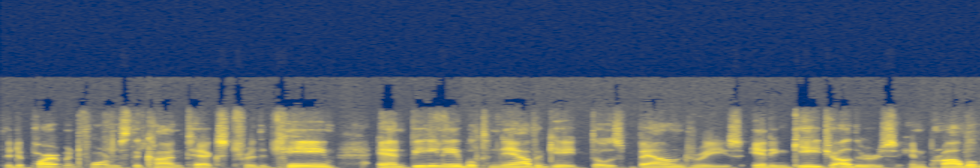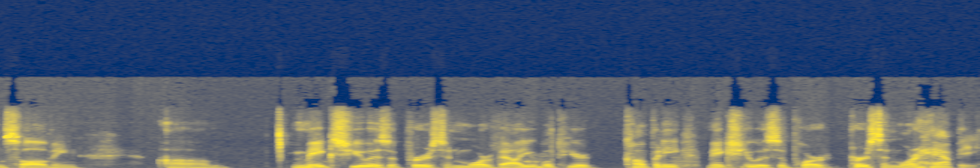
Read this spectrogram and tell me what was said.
the department forms the context for the team, and being able to navigate those boundaries and engage others in problem solving um, makes you as a person more valuable to your company, makes you as a poor person more happy.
